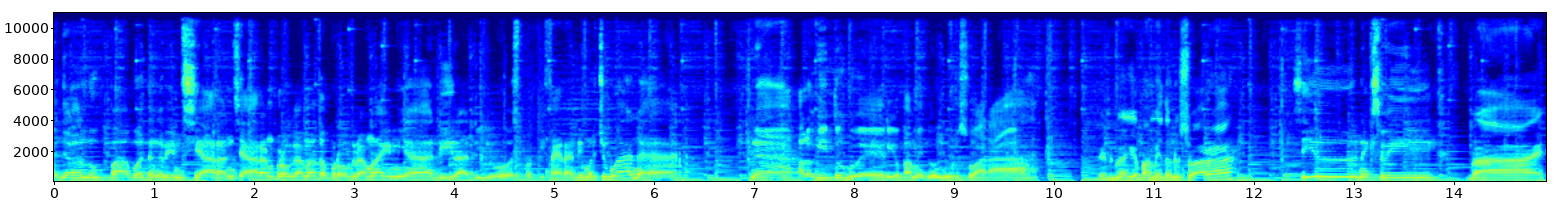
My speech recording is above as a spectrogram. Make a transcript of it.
jangan lupa buat dengerin siaran-siaran program atau program lainnya Di radio Spotify Radio Mercu Buana Nah kalau gitu gue Rio pamit undur suara Dan gue yang pamit undur suara. See you next week Bye.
